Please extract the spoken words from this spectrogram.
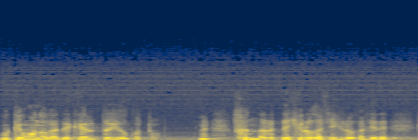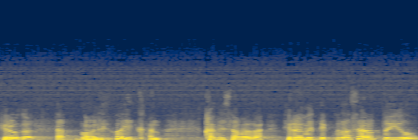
う。受け物ができるということ、ね、そんなれて広がし広がしで広がったのではいかん。神様が広めてくださるという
